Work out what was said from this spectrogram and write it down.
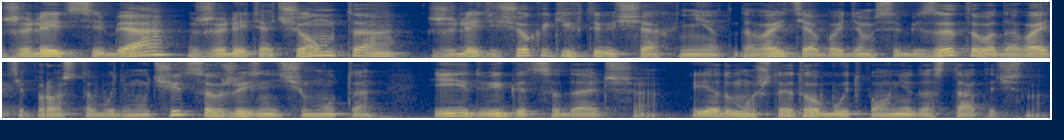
Жалеть себя, жалеть о чем-то, жалеть еще каких-то вещах нет. Давайте обойдемся без этого, давайте просто будем учиться в жизни чему-то и двигаться дальше. я думаю, что этого будет вполне достаточно.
